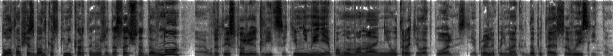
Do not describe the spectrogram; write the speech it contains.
Ну вот вообще с банковскими картами уже достаточно давно а, вот эта история длится. Тем не менее, по-моему, она не утратила актуальности. Я правильно понимаю, когда пытаются выяснить там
